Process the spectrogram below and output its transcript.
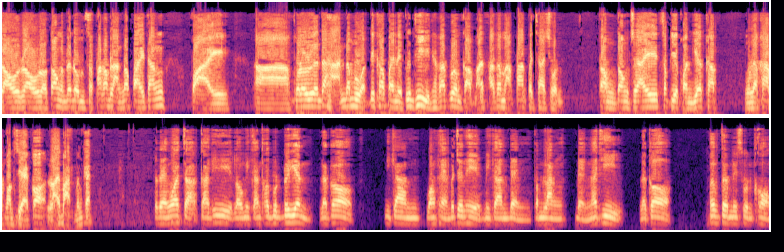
เราเราเราต้องระดมสภาพกำลังเข้าไปทั้งฝ่ายอ่าพลเรือนทหารตำรวจที่เข้าไปในพื้นที่นะครับ ร่วมกับอาสาสมัครภาคประชาชน ต้องต้องใช้ทรัพยากรเยอะครับมูลค่าความเสียหายก็หลายบาทเหมือนกัน แสดงว่าจากการที่เรามีการถอดบทเรียน แล้วก็มีการวางแผนเผชิญเหตุ มีการแบ่งกำลังแบ่งหน้าที่ แล้วก็เพิ่มเติมในส่วนของ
